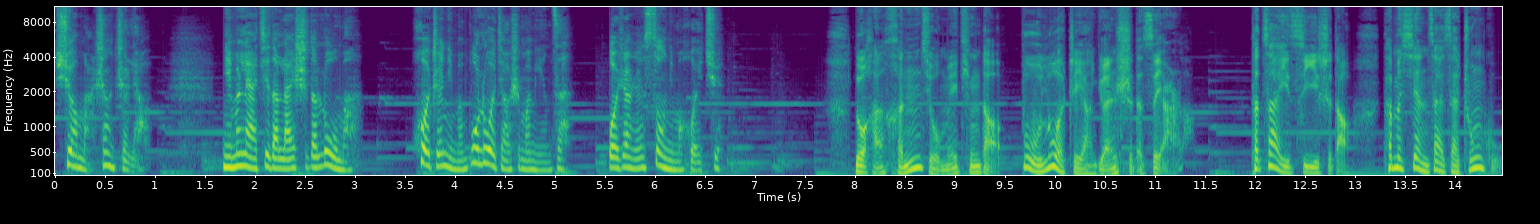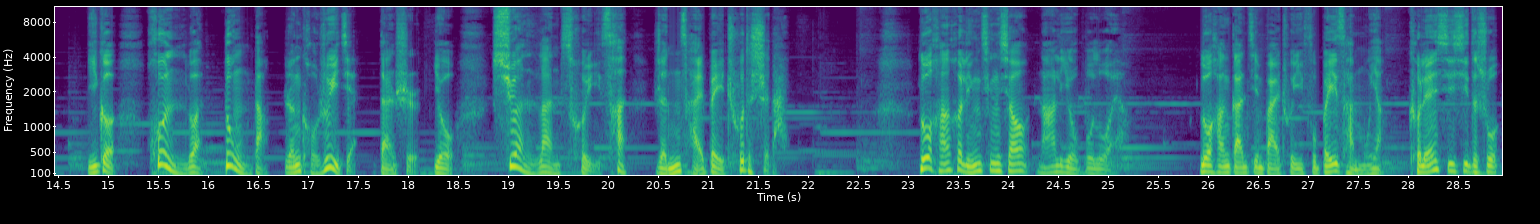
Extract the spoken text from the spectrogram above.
需要马上治疗。你们俩记得来时的路吗？或者你们部落叫什么名字？我让人送你们回去。洛寒很久没听到“部落”这样原始的字眼了，他再一次意识到，他们现在在中古，一个混乱动荡、人口锐减。但是又绚烂璀璨、人才辈出的时代。洛寒和林清霄哪里有部落呀？洛寒赶紧摆出一副悲惨模样，可怜兮兮地说：“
